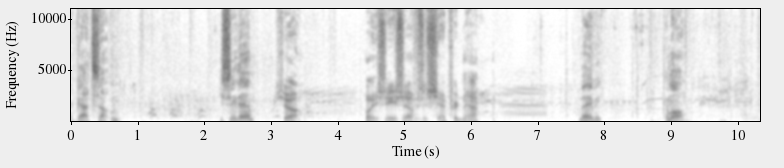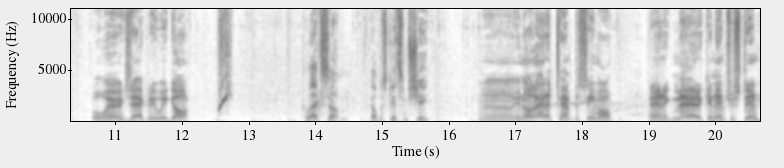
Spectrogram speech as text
I got something. You see them? Sure. Well, you see yourself as a shepherd now? Maybe. Come on, Well, where exactly are we going? collect something. Help us get some sheep. Uh, you know, that attempt to seem all enigmatic and interesting,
